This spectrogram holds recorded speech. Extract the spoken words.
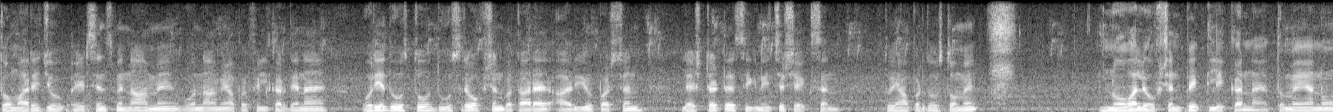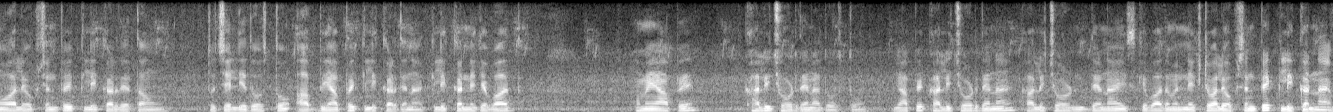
तो हमारे जो एडसेंस में नाम है, वो नाम यहाँ पर फिल कर देना है। और ये दोस्तों दूसरे ऑप्शन बता रहा है आर यू पर्सन लेस्टर सिग्नेचर सेक्शन तो यहाँ पर दोस्तों हमें नो वाले ऑप्शन पे क्लिक करना है। तो मैं यहाँ नो वाले ऑप्शन पे क्लिक कर देता हूँ। तो चलिए दोस्तों, आप भी यहाँ पे क्लिक कर देना। क्लिक करने के बाद हमें यहाँ पे खाली छोड़ देना है दोस्तों। यहाँ पे खाली छोड़ देना है, खाली छोड़ देना है। इसके बाद हमें नेक्स्ट वाले ऑप्शन पे क्लिक करना है।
